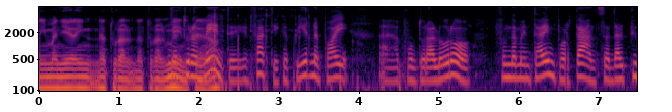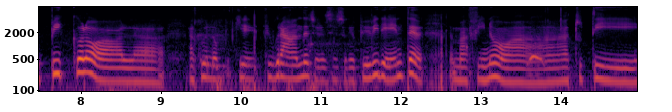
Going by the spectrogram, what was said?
in maniera in natural, naturalmente. Naturalmente, no? infatti capirne poi eh, appunto la loro fondamentale importanza, dal più piccolo al, a quello che è più grande, cioè nel senso che è più evidente, ma fino a, a tutti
